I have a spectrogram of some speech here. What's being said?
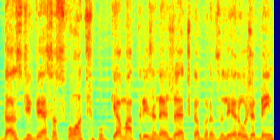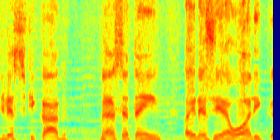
das diversas fontes, porque a matriz energética brasileira hoje é bem diversificada. Né? Você tem a energia eólica,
